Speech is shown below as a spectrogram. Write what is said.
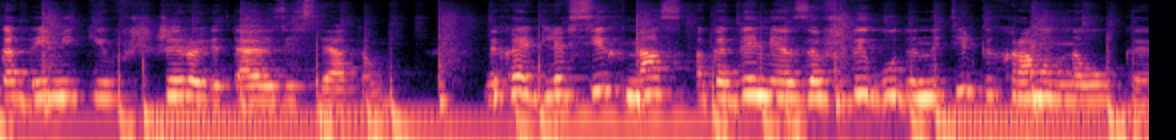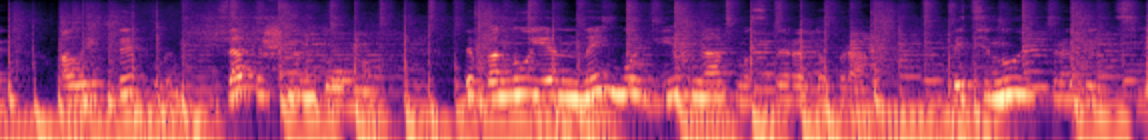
Академіків щиро вітаю зі святом. Нехай для всіх нас академія завжди буде не тільки храмом науки, але й теплим, затишним домом, де панує неймовірна атмосфера добра, де цінують традиції,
